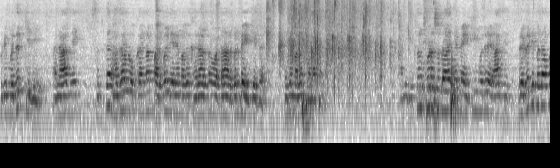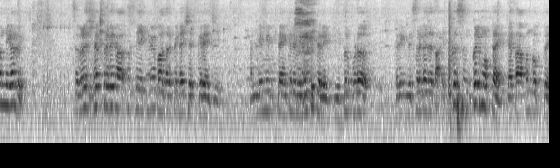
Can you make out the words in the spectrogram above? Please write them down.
थोडी मदत केली आणि आज एक सत्तर हजार लोकांना पाठबळ देण्यामागं खऱ्या अर्थ वाटा अर्बन बँकेचा आहे. त्याचं मला समाधान आणि इथून पुढे सुद्धा ह्या बँकिंगमध्ये आज प्रगतीपद आपण निघालोय. सगळे जग प्रगती फक्त एकमेव बाजारपेठ आहे शेतकऱ्यांची. आणि मी बँकेला विनंती करेन की इथून पुढं तरी निसर्गाचं इतकं संकट मोठं आहे की आता आपण बघतोय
